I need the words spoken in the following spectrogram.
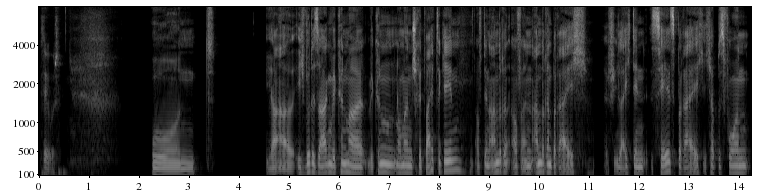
sehr gut. Und ja, ich würde sagen, wir können mal, wir können noch mal einen Schritt weitergehen auf den anderen, auf einen anderen Bereich, vielleicht den Sales-Bereich. Ich habe es vorhin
